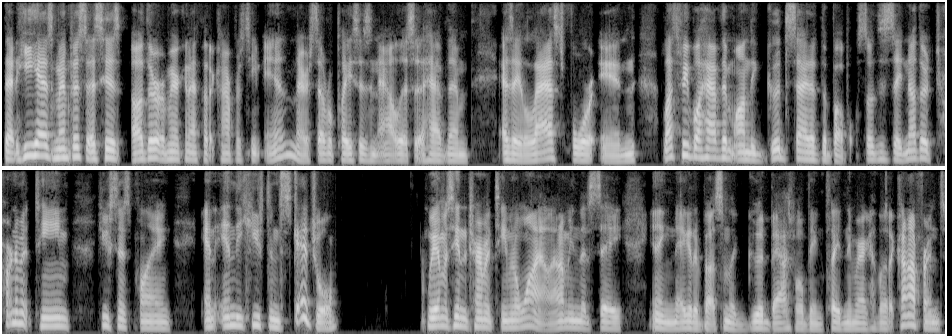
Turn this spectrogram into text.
that he has Memphis as his other American Athletic Conference team in. There are several places and outlets that have them as a last four in. Lots of people have them on the good side of the bubble. So this is another tournament team Houston is playing. And in the Houston schedule, we haven't seen a tournament team in a while. I don't mean to say anything negative about some of the good basketball being played in the American Athletic Conference,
